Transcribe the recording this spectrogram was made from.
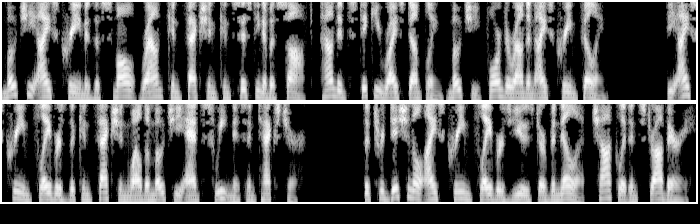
Mochi ice cream is a small, round confection consisting of a soft, pounded sticky rice dumpling mochi formed around an ice cream filling. The ice cream flavors the confection while the mochi adds sweetness and texture. The traditional ice cream flavors used are vanilla, chocolate and strawberry.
